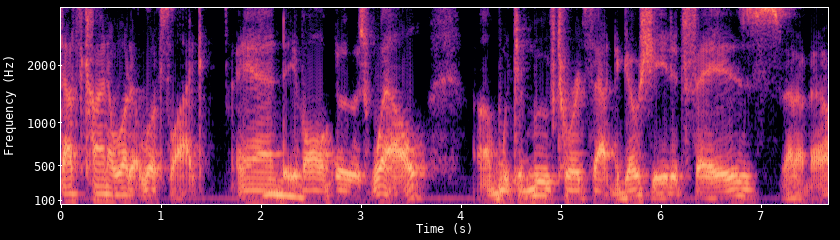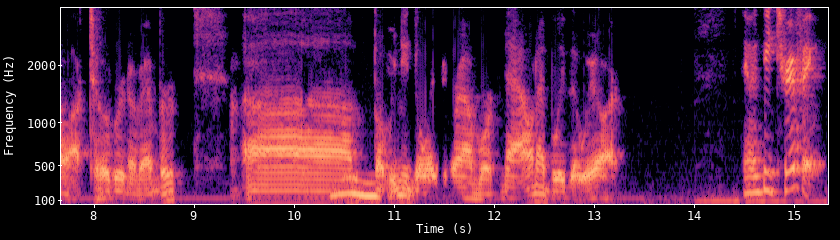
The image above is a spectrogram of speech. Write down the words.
that's kind of what it looks like. And if all goes well, um, we can move towards that negotiated phase. I don't know, October, November. Um, but we need to lay the groundwork now, and I believe that we are. That would be terrific.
